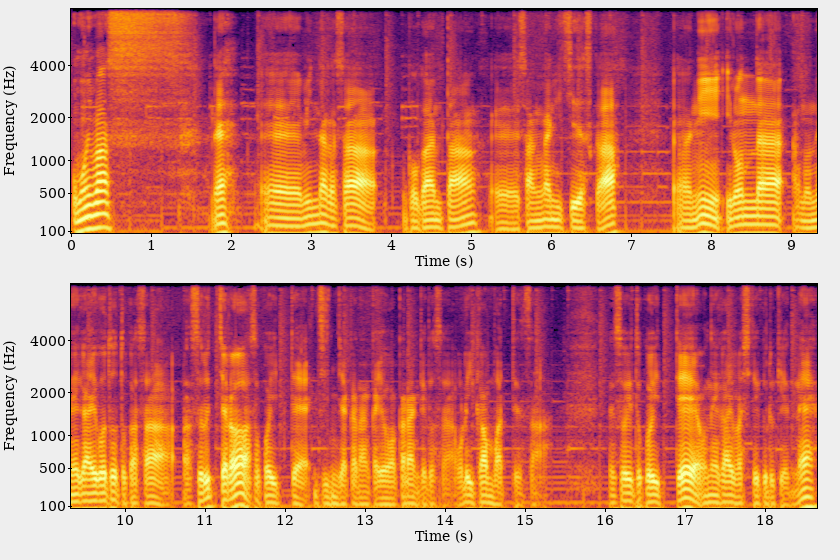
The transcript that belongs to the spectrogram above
思います。ね、えー、みんながさご元旦、え三が日ですか？にいろんなあの願い事とかさするっちゃろ？あそこ行って神社かなんかようわからんけどさ俺いかんばってさ。そういうとこ行ってお願いはしてくるけんね、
